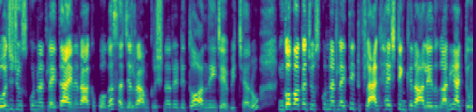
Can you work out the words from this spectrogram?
రోజు చూసుకున్నట్లయితే ఆయన రాకపోగా సజ్జల రామకృష్ణారెడ్డితో అన్నీ చేపించారు. ఇంకో పక్క చూసుకున్నట్లయితే ఇటు ఫ్లాగ్ హైస్టింగ్కి రాలేదు కానీ అటు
